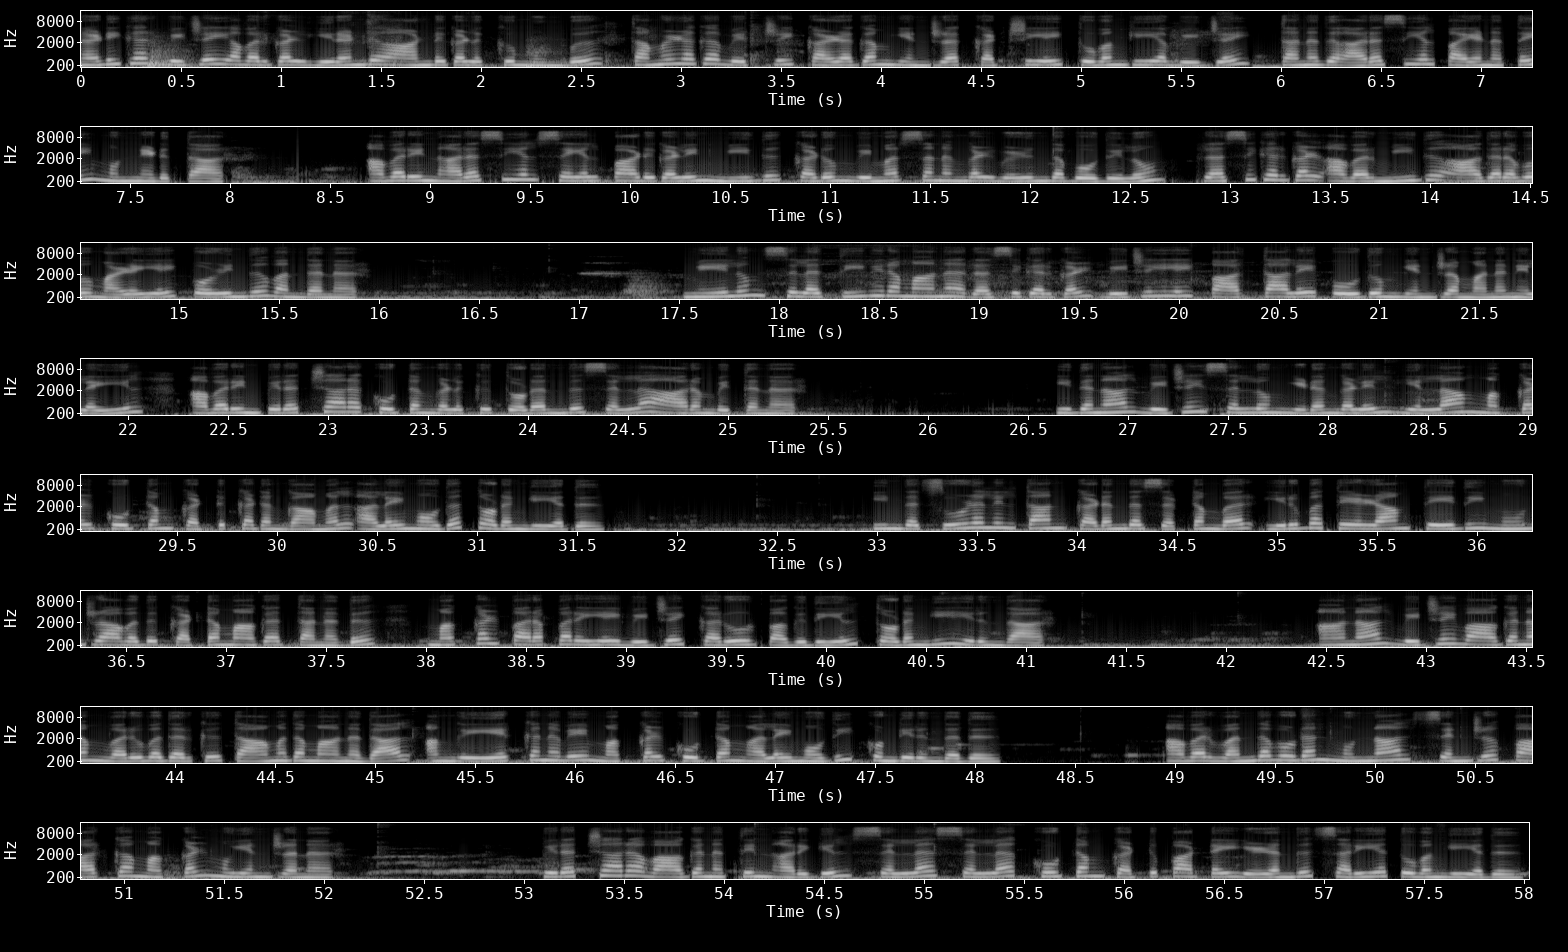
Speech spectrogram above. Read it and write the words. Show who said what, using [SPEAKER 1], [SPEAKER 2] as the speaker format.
[SPEAKER 1] நடிகர் விஜய் அவர்கள் இரண்டு ஆண்டுகளுக்கு முன்பு தமிழக வெற்றி கழகம் என்ற கட்சியை துவங்கிய விஜய் தனது அரசியல் பயணத்தை முன்னெடுத்தார். அவரின் அரசியல் செயல்பாடுகளின் மீது கடும் விமர்சனங்கள் விழுந்தபோதிலும் ரசிகர்கள் அவர் மீது ஆதரவு மழையை பொழிந்து வந்தனர். மேலும் சில தீவிரமான ரசிகர்கள் விஜயை பார்த்தாலே போதும் என்ற மனநிலையில் அவரின் பிரச்சார கூட்டங்களுக்கு தொடர்ந்து செல்ல ஆரம்பித்தனர். இதனால் விஜய் செல்லும் இடங்களில் எல்லாம் மக்கள் கூட்டம் கட்டுக்கடங்காமல் அலைமோதத் தொடங்கியது. இந்த சூழலில்தான் கடந்த செப்டம்பர் இருபத்தேழாம் தேதி மூன்றாவது கட்டமாக தனது மக்கள் பரப்பரையை விஜய் கரூர் பகுதியில் தொடங்கி இருந்தார். ஆனால் விஜய் வாகனம் வருவதற்கு தாமதமானதால் அங்கு ஏற்கனவே மக்கள் கூட்டம் அலைமோதி கொண்டிருந்தது. அவர் வந்தவுடன் முன்னால் சென்று பார்க்க மக்கள் முயன்றனர். பிரச்சார வாகனத்தின் அருகில் செல்ல செல்ல கூட்டம் கட்டுப்பாட்டை இழந்து சரிய துவங்கியது.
